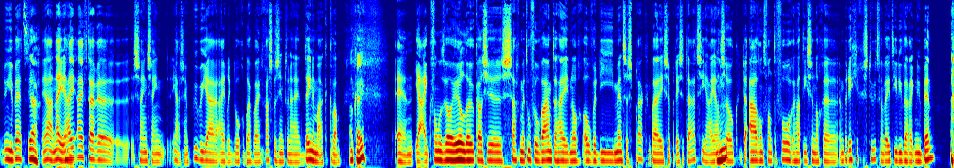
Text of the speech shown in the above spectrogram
Lunjebed. Ja. Ja, nee, hij, hij heeft daar zijn, zijn, ja, zijn puberjaren eigenlijk doorgebracht bij een gastgezin toen hij uit Denemarken kwam. Oké. En ja, ik vond het wel heel leuk als je zag met hoeveel warmte hij nog over die mensen sprak bij zijn presentatie. Hij had Mhm. ze ook de avond van tevoren had hij ze nog eh, een berichtje gestuurd van weten jullie waar ik nu ben?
